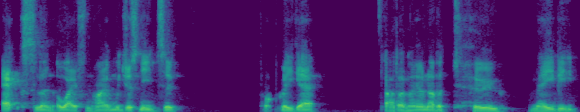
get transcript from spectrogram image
excellent away from home. We just need to probably get I don't know another two, maybe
